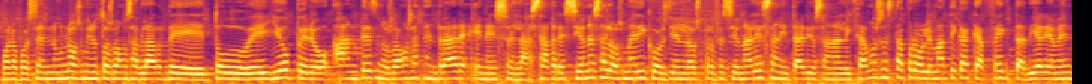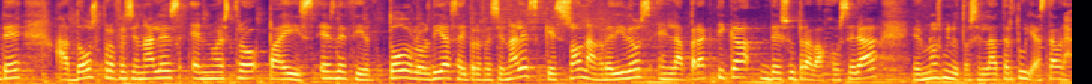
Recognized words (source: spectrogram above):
Bueno, pues en unos minutos vamos a hablar de todo ello, pero antes nos vamos a centrar en eso, en las agresiones a los médicos y en los profesionales sanitarios. Analizamos esta problemática que afecta diariamente a dos profesionales en nuestro país. Es decir, todos los días hay profesionales que son agredidos en la práctica de su trabajo. Será en unos minutos en la tertulia. Hasta ahora.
